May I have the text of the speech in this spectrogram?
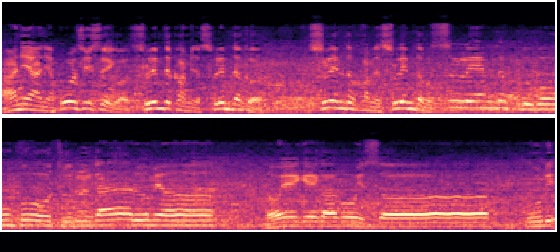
아니야 아니야. 뽑을 수 있어 이거. 슬램덩크 합니다 슬램덩크. 슬램덩크 합니다 슬램덩크. 슬램덩크 뜨거운 코트를 가르며 너에게 가고 있어. 우리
